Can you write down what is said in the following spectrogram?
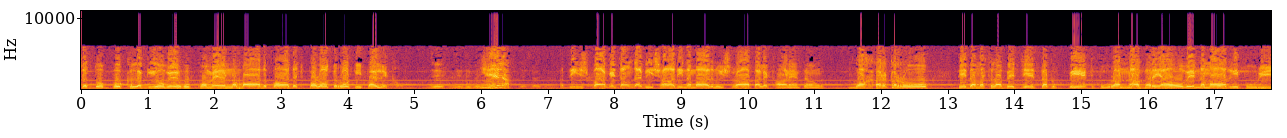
جدو بھوک لگی ہوئے حکم نماز بعد پڑھو تو روٹی پہلے کھاؤ۔ جی جی جی بے یہ نا؟ شک حدیث پا کے چاہتا بھی شاہ دی نماز نو اشراط والے کھانے تو مؤخر کرو۔ تے دا مطلب ہے جے تک پیٹ پورا نہ بھریا ہوئے نماز بھی پوری۔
